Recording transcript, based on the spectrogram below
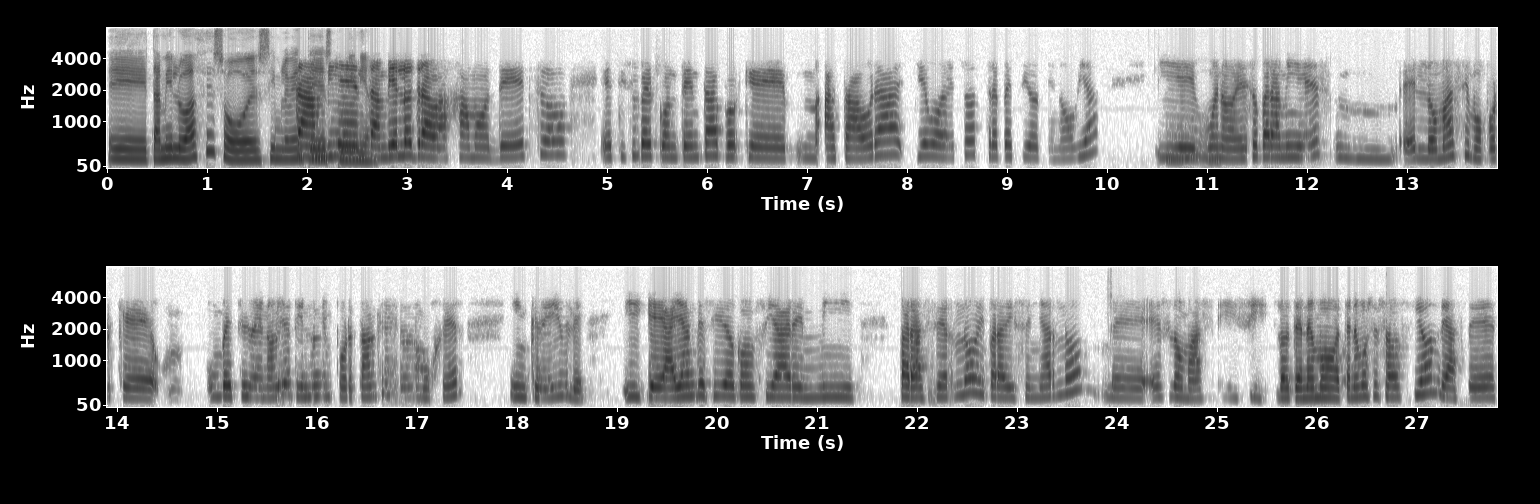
eh, ¿también lo haces o es simplemente también, También lo trabajamos. De hecho, estoy súper contenta porque mm, hasta ahora llevo estos tres vestidos de novia y oh. bueno, eso para mí mm, es, lo máximo porque un vestido de novia tiene una importancia en una mujer increíble y que hayan decidido confiar en mí para hacerlo y para diseñarlo es lo más y sí lo tenemos tenemos esa opción de hacer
